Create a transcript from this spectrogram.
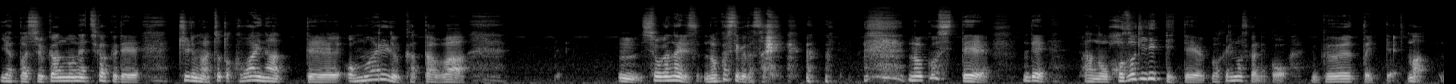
やっぱ主観のね、近くで切るのはちょっと怖いなって思われる方は、うん、しょうがないです。残してください。残して、で、あの、ほぞ切りって言って、わかりますかね？こう、ぐーっといって、まあ、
